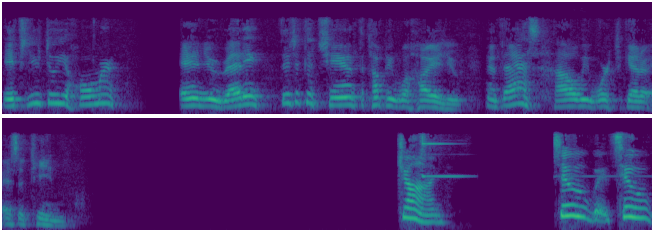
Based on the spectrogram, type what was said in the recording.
If you do your homework and you're ready, there's a good chance the company will hire you. And that's how we work together as a team. John. So so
